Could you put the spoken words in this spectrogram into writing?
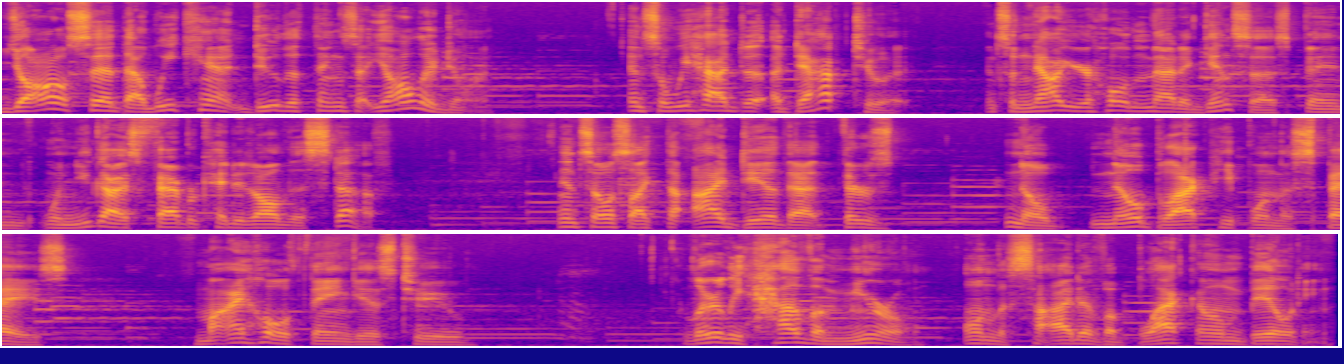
y'all said that we can't do the things that y'all are doing. And so we had to adapt to it. And so now you're holding that against us when, when you guys fabricated all this stuff. And so it's like the idea that there's no no black people in the space. My whole thing is to literally have a mural on the side of a black owned building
